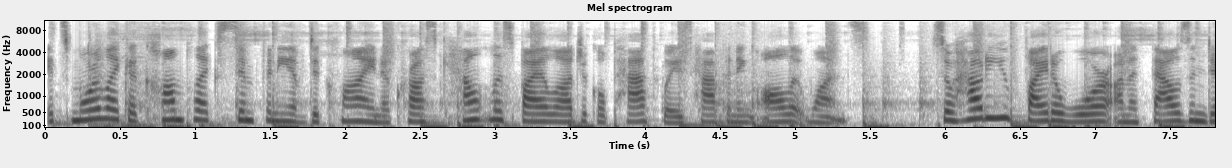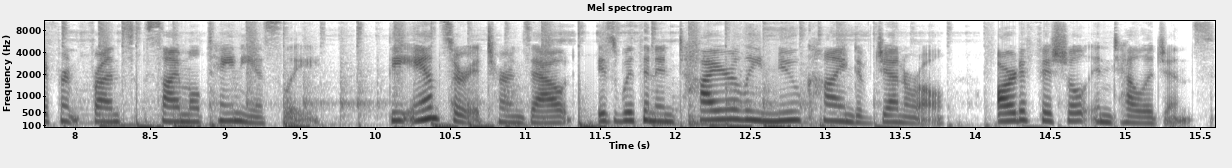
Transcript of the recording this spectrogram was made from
It's more like a complex symphony of decline across countless biological pathways happening all at once. So how do you fight a war on a thousand different fronts simultaneously? The answer, it turns out, is with an entirely new kind of general, artificial intelligence.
